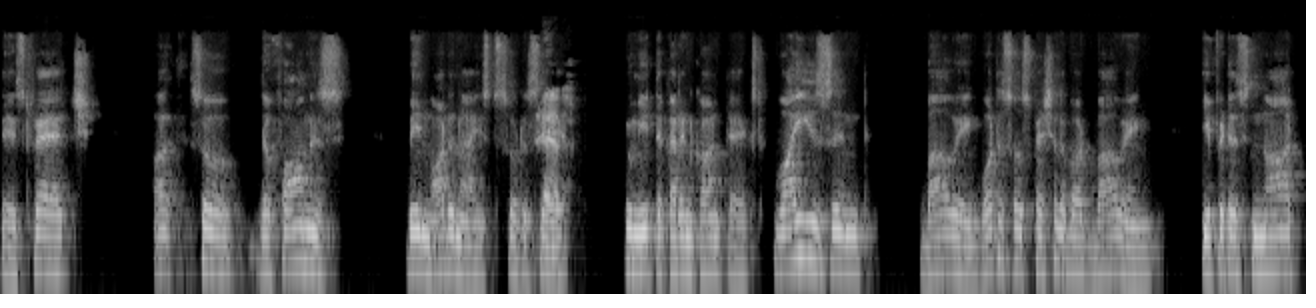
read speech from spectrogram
they stretch. Uh, so the form is being modernized, so to say, Yes. to meet the current context. Why isn't bowing? What is so special about bowing if it is not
